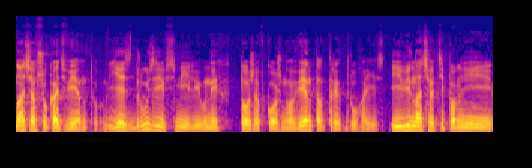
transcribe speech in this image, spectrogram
почав шукати Венту. Є друзі в Смілі, у них теж в кожного Вента, три друга є. І він почав типу, мені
